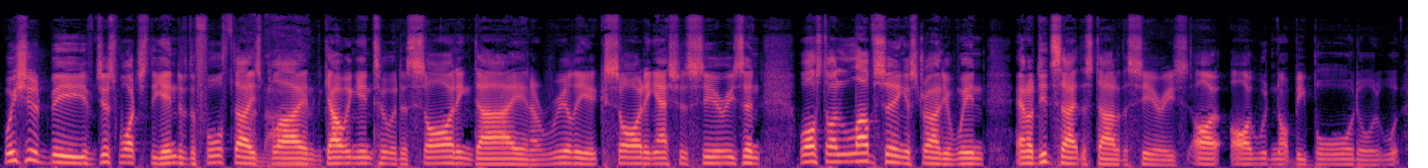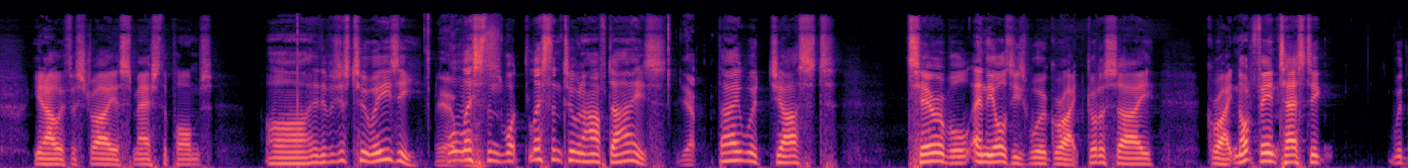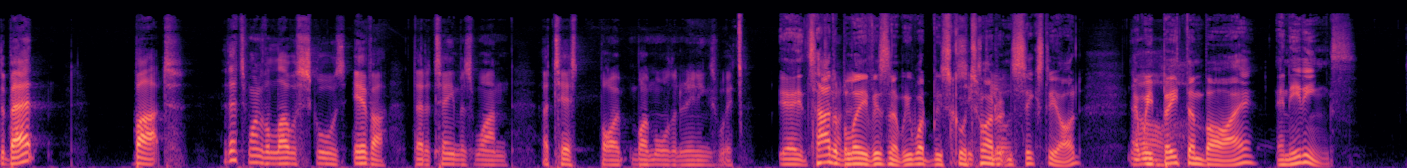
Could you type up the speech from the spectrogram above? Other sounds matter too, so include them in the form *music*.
We should be have just watched the end of the fourth day's play and going into a deciding day and a really exciting Ashes series. And whilst I love seeing Australia win, and I did say at the start of the series, I, I would not be bored or, you know, if Australia smashed the Poms. Oh, it was just too easy. Yeah, well, less than what? Less than two and a half days. Yep. They were just terrible, and the Aussies were great. Got to say, great. Not fantastic with the bat, but that's one of the lowest scores ever that a team has won a test by, by more than an innings with. Yeah, it's hard to believe, isn't it? We what we scored 60 odd. 260 odd, and we Oh. beat them by an innings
